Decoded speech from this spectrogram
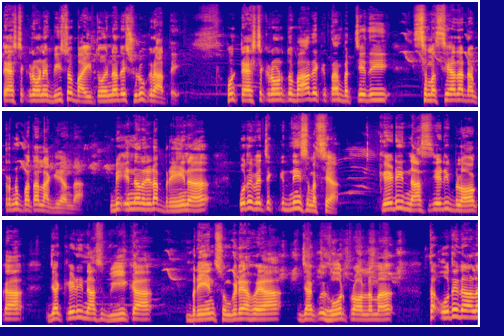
ਟੈਸਟ ਕਰਾਉਣੇ 2022 ਤੋਂ ਇਹਨਾਂ ਦੇ ਸ਼ੁਰੂ ਕਰਾਤੇ। ਹੁਣ ਟੈਸਟ ਕਰਾਉਣ ਤੋਂ ਬਾਅਦ ਇੱਕ ਤਾਂ ਬੱਚੇ ਦੀ ਸਮੱਸਿਆ ਦਾ ਡਾਕਟਰ ਨੂੰ ਪਤਾ ਲੱਗ ਜਾਂਦਾ ਵੀ ਇਹਨਾਂ ਦਾ ਜਿਹੜਾ ਬ੍ਰੇਨ ਆ, ਉਹਦੇ ਵਿੱਚ ਕਿੰਨੀ ਸਮੱਸਿਆ। ਕਿਹੜੀ ਨਸ ਜਿਹੜੀ ਬਲੌਕ ਆ ਜਾਂ ਕਿਹੜੀ ਨਸ ਵੀਕ ਆ ਬ੍ਰੇਨ ਸੁੰਗੜਿਆ ਹੋਇਆ ਜਾਂ ਕੋਈ ਹੋਰ ਪ੍ਰੋਬਲਮ ਆ, ਤਾਂ ਉਹਦੇ ਨਾਲ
